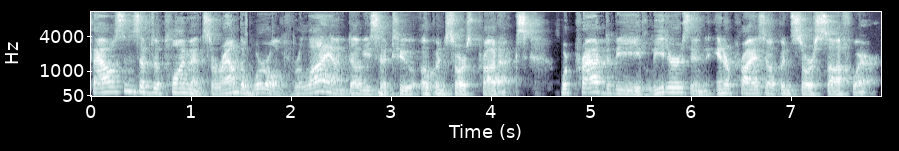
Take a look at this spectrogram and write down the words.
Thousands of deployments around the world rely on WSO2 open source products. We're proud to be leaders in enterprise open source software.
